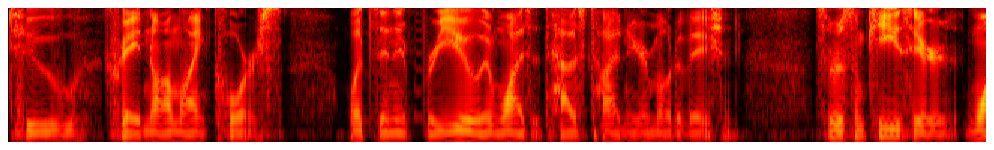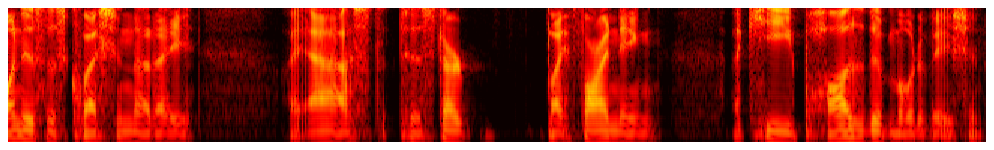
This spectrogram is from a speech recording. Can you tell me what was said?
to create an online course? What's in it for you and why is it how tied to your motivation? So there's some keys here. One is this question that I I asked to start by finding a key positive motivation.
